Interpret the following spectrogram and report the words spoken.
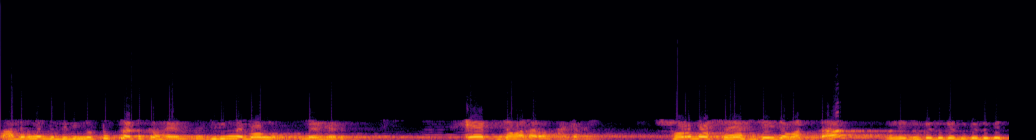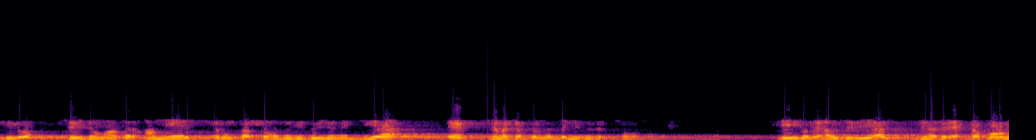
তাদের মধ্যে বিভিন্ন টুকরা টুকরা হয়ে গেছে, বিভিন্ন দল বের হয়ে গেছে। এক জমাত আর থাকে নাই। সর্বশেষ যে জমাতটা মানে ঢুকে ঢুকে ঢুকে ঢুকে ছিল, সেই জমাতের আমির এবং তার সহযোগী দুইজনে গিয়া এক সেনা ক্যাম্পের মধ্যে নিজেদেরকে সমর্থন এইভাবে আলজেরিয়ার জেহাদের একটা পর্ব।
